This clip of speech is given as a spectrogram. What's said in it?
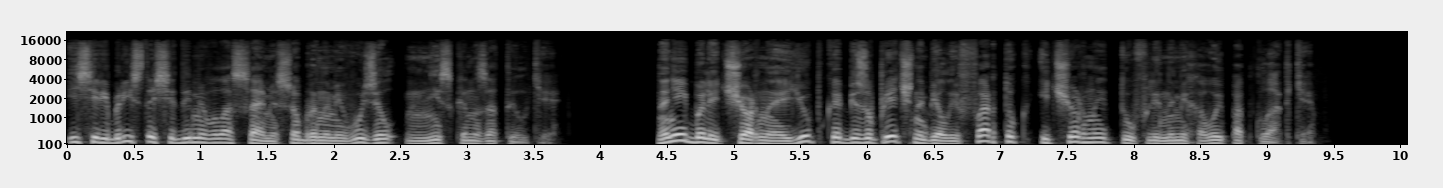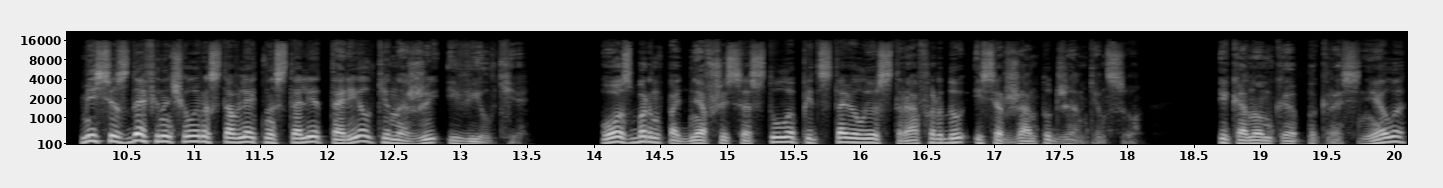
и серебристо-седыми волосами, собранными в узел низко на затылке. На ней были черная юбка, безупречно белый фартук и черные туфли на меховой подкладке. Миссис Даффи начала расставлять на столе тарелки, ножи и вилки. Осборн, поднявшись со стула, представил ее Страффорду и сержанту Дженкинсу. Экономка покраснела,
